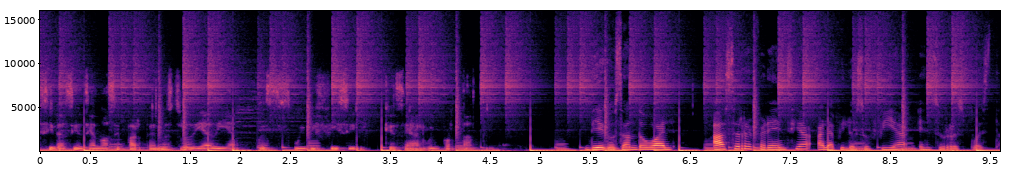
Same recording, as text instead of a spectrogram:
si la ciencia no hace parte de nuestro día a día pues es muy difícil que sea algo importante. Diego Sandoval hace referencia a la filosofía en su respuesta.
